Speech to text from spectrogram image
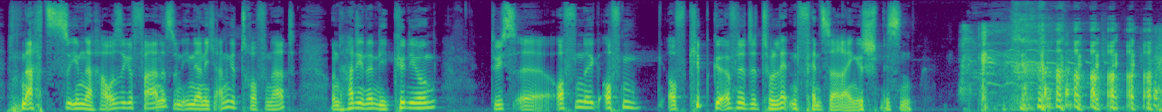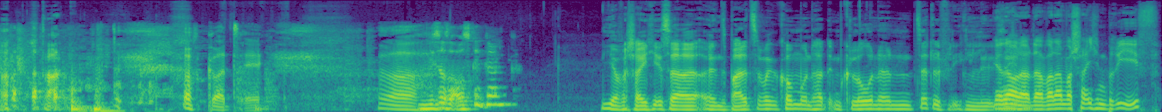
nachts zu ihm nach Hause gefahren ist und ihn ja nicht angetroffen hat und hat ihm dann die Kündigung durchs äh, offene, offen auf Kipp geöffnete Toilettenfenster reingeschmissen. Oh Gott, ey. Ah, Und wie ist das ausgegangen? Ja, wahrscheinlich ist er ins Badezimmer gekommen und hat im Klo einen Zettel fliegen lesen. Genau, da, da war dann wahrscheinlich ein Brief.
